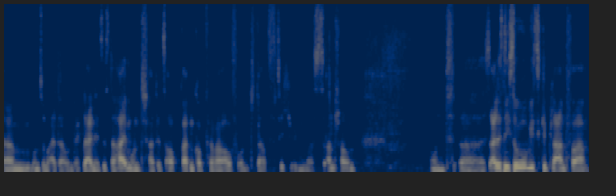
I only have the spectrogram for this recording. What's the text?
ähm, und so weiter. Und der Kleine jetzt ist daheim und hat jetzt auch gerade einen Kopfhörer auf und darf sich irgendwas anschauen. Und äh, ist alles nicht so, wie es geplant war.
